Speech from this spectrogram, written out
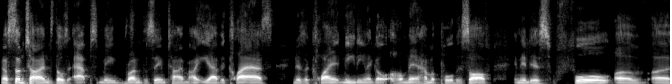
Now, sometimes those apps may run at the same time. i.e., I have a class and there's a client meeting, and I go, "Oh man, I'm gonna pull this off," and it is full of uh,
